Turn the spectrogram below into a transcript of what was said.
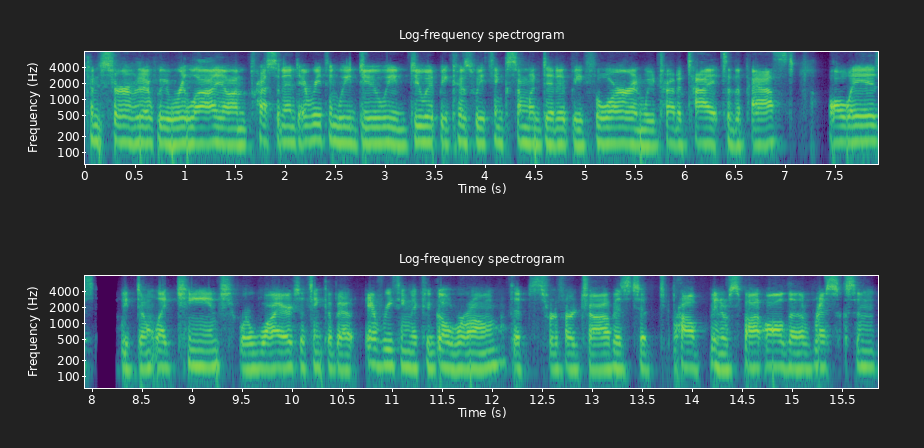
conservative. We rely on precedent. Everything we do, we do it because we think someone did it before and we try to tie it to the past always. We don't like change. We're wired to think about everything that could go wrong. That's sort of our job is to, prob, you know, spot all the risks and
